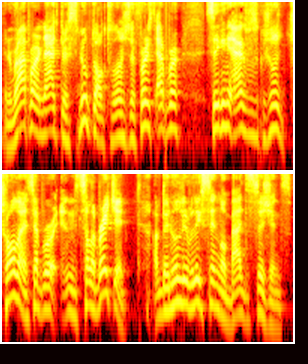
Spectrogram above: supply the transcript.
and rapper and actor Snoop Dogg to launch the first ever singing access controller in celebration of the newly released single Bad Decisions.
